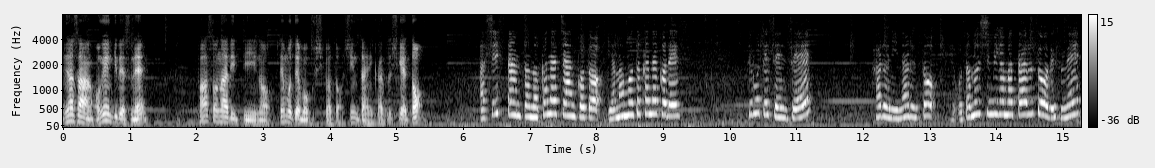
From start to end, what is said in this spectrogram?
皆さんお元気ですね。パーソナリティのテモテ牧師こと新谷和重とアシスタントのかなちゃんこと山本かな子です。テモテ先生春になるとお楽しみがまたあるそうですね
